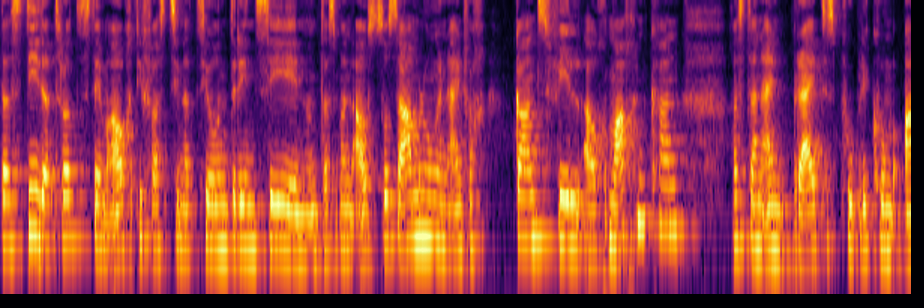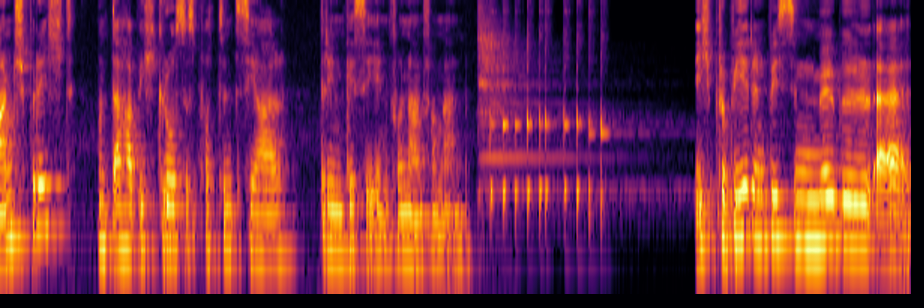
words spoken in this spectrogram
dass die da trotzdem auch die Faszination drin sehen und dass man aus so Sammlungen einfach ganz viel auch machen kann, was dann ein breites Publikum anspricht und da habe ich großes Potenzial drin gesehen von Anfang an. Ich probiere ein bisschen Möbel äh,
